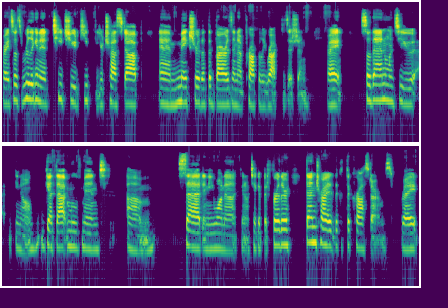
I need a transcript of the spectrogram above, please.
right? So it's really going to teach you to keep your chest up and make sure that the bar is in a properly racked position, right? So then once you, you know, get that movement um, set and you want to, you know, take it a bit further, then try the, the crossed arms, right?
